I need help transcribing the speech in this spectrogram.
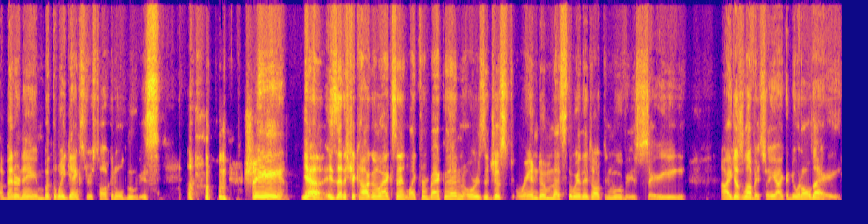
a better name. But the way gangsters talk in old movies. See, Yeah, is that a Chicago accent like from back then, or is it just random? That's the way they talked in movies. See, I just love it. See, I can do it all day.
